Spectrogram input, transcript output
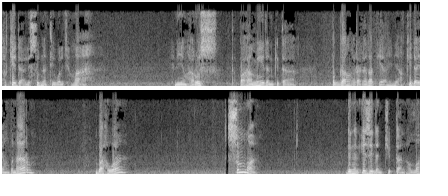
Akidah al-sunnati wal jamaah. Ini yang harus kita pahami dan kita pegang erat-erat ya. Ini akidah yang benar bahwa semua dengan izin dan ciptaan Allah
